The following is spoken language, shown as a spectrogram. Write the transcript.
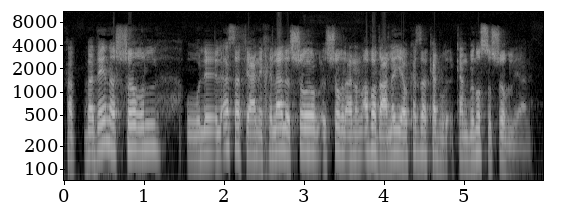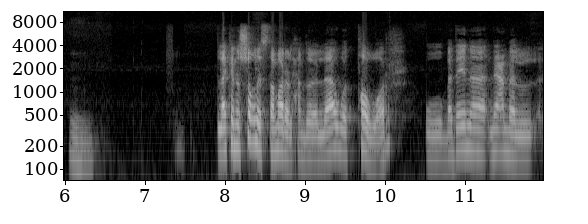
فبدينا الشغل وللأسف يعني خلال الشغل الشغل أنا اتقبض عليا وكذا كان كان بنص الشغل يعني. لكن الشغل استمر الحمد لله واتطور. وبدينا نعمل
